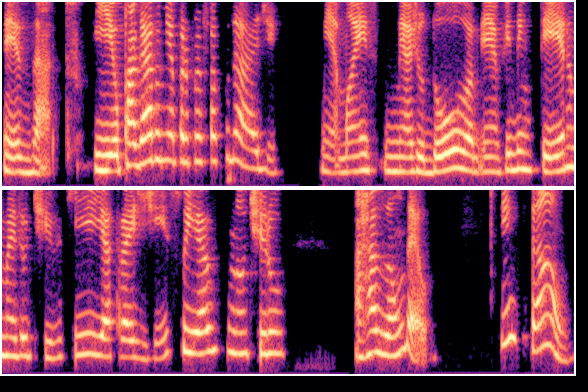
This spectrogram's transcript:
Exato. E eu pagava minha própria faculdade. Minha mãe me ajudou a minha vida inteira, mas eu tive que ir atrás disso e eu não tiro a razão dela. Então,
